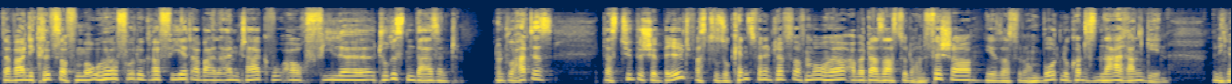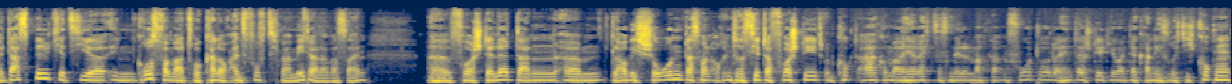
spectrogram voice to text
Da waren die Cliffs of Moher fotografiert, aber an einem Tag, wo auch viele Touristen da sind. Und du hattest das typische Bild, was du so kennst von den Cliffs of Moher, aber da sahst du noch einen Fischer, hier sahst du noch ein Boot und du konntest nah rangehen. Wenn ich mir das Bild jetzt hier in Großformatdruck, kann auch 1,50 mal Meter oder was sein, äh, vorstelle, dann ähm, glaube ich schon, dass man auch interessiert davor steht und guckt, ah, guck mal, hier rechts, das Mädel macht gerade ein Foto, dahinter steht jemand, der kann nicht so richtig gucken,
